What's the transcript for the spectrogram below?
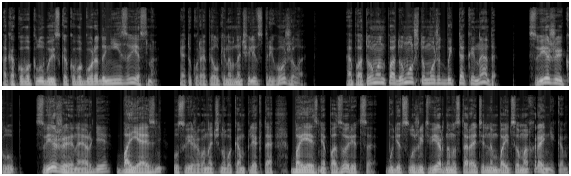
а какого клуба из какого города неизвестно. Это Куропелкина вначале встревожило, а потом он подумал, что, может быть, так и надо. Свежий клуб, Свежая энергия, боязнь у свежего ночного комплекта, боязнь опозориться, будет служить верным и старательным бойцом-охранником.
